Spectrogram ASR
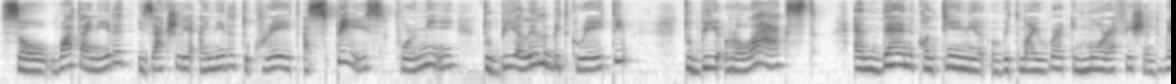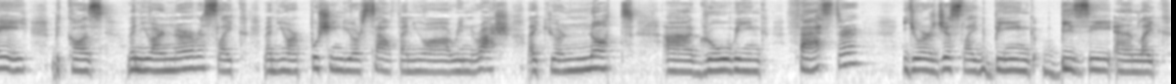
So what I needed is actually I needed to create a space for me to be a little bit creative, to be relaxed and then continue with my work in more efficient way because when you are nervous like when you are pushing yourself and you are in rush like you're not uh, growing faster you're just like being busy and like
